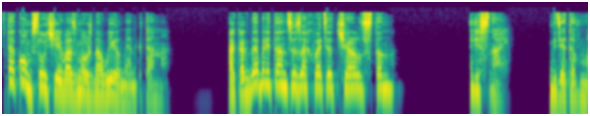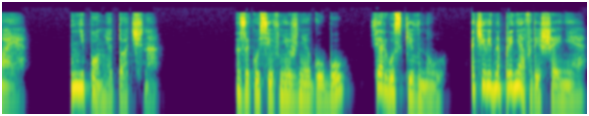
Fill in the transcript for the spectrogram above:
В таком случае, возможно, Уилмингтон. А когда британцы захватят Чарлстон? весной «Весной. Где-то в мае. Не помню точно». Закусив нижнюю губу, Фергус кивнул, очевидно, приняв решение,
